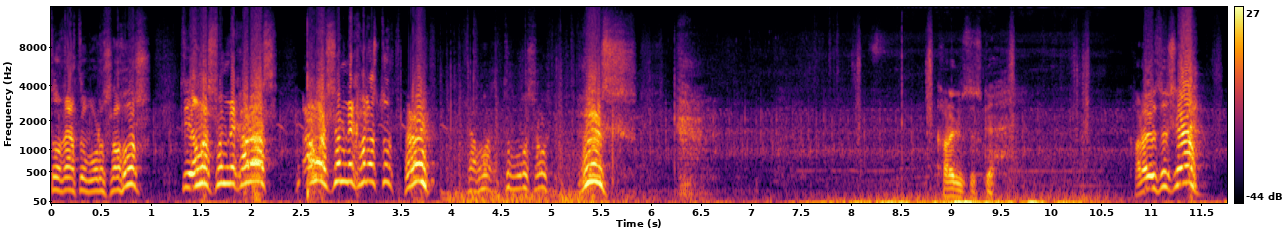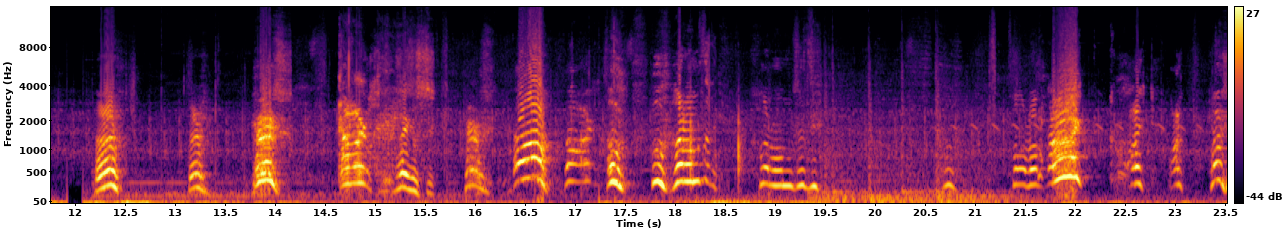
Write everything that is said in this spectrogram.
তোর এত বড় সাহস তুই আমার সামনে খারাস আমার সামনে খারাস তোর হ্যাঁ? আমার এত বড় সাহস হ্যাঁ? খাড়া দিছিস কে খাড়া দিছিস কে হ্যাঁ? হ্যাঁ? হ্যাঁ? খাড়া খাড়া হ্যাঁ! হ্যাঁ!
